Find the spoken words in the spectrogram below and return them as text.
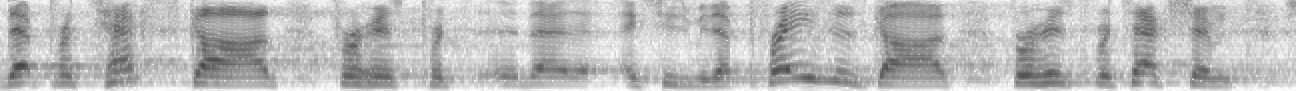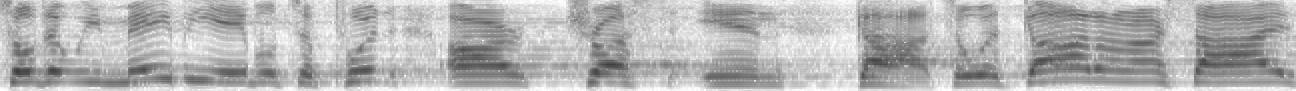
that protects God for His, that, excuse me, that praises God for His protection, so that we may be able to put our trust in God. So with God on our side,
